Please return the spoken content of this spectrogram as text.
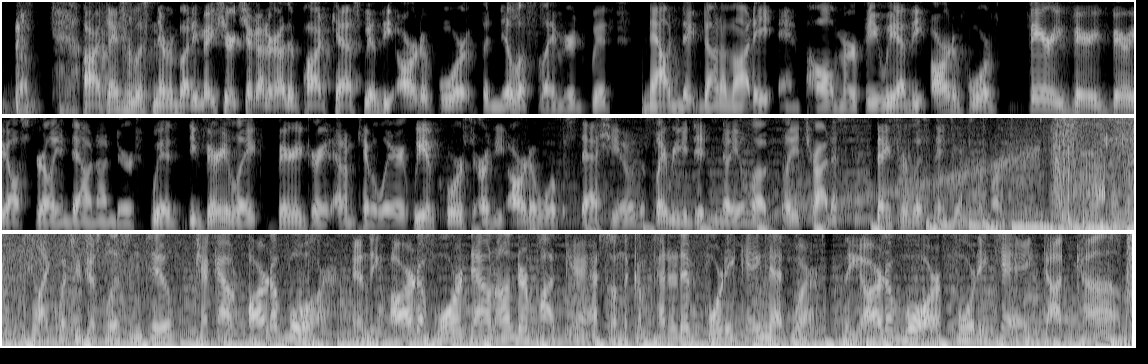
All right. Thanks for listening, everybody. Make sure to check out our other podcasts. We have The Art of War Vanilla Flavored with now Nick Nanavati and Paul Murphy. We have The Art of War very, very, very Australian down under with the very late, very great Adam Cavallari. We, of course, are the Art of War Pistachio, the flavor you didn't know you loved till you tried us. Thanks for listening. Join us for part like what you just listened to? Check out Art of War and the Art of War Down Under podcasts on the competitive 40K network, the Art of War 40K.com.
